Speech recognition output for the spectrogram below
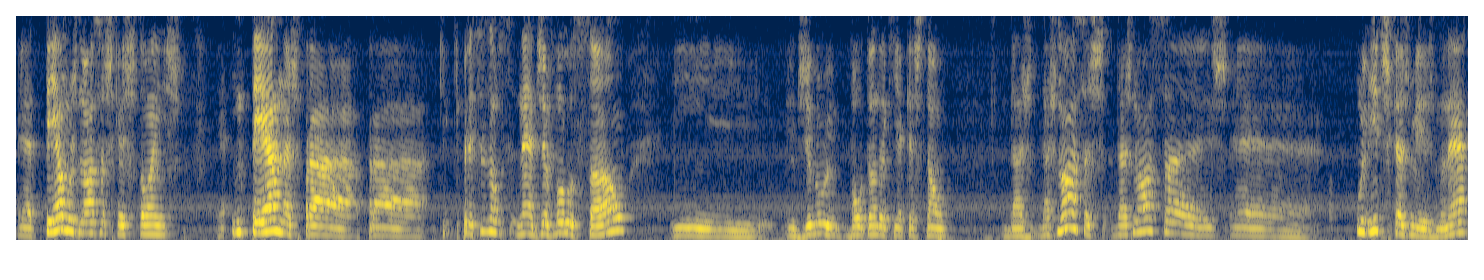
é, temos nossas questões é, internas para que, que, precisam né, de evolução e eu digo voltando aqui a questão das, das nossas das nossas é, políticas mesmo, né?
